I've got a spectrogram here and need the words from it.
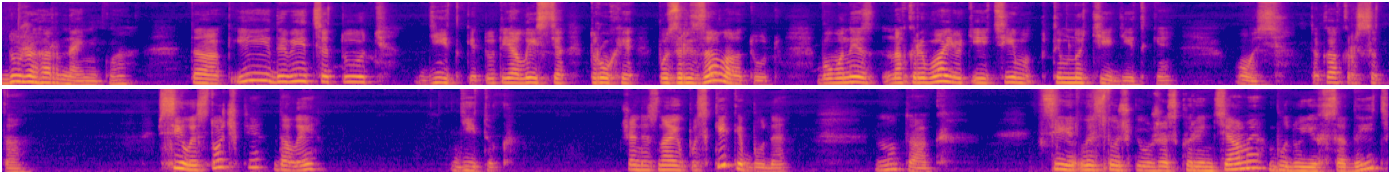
Дуже гарненько. Так, і дивіться тут дітки. Тут я листя трохи позрізала тут, бо вони накривають і цим в темноті дітки. Ось така красота. Всі листочки дали діток. Ще не знаю, по скільки буде. Ну так. Ці листочки вже з корінцями, буду їх садити.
